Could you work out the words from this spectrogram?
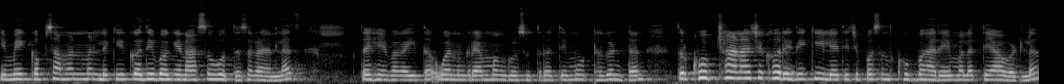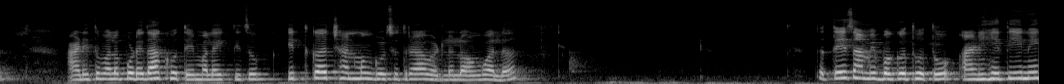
की मेकअप सामान म्हणलं की कधी बघेन असं होतं सगळ्यांनाच. तर हे बघा इथं वन ग्रॅम मंगळसूत्र ते मोठं गंटन तर खूप छान अशी खरेदी केली आहे तिची पसंत खूप भारी आहे मला ते आवडलं. आणि तुम्हाला पुढे दाखवते मला एक तिचं इतकं छान मंगळसूत्र आवडलं लॉंगवालं तर तेच आम्ही बघत होतो. आणि हे तिने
